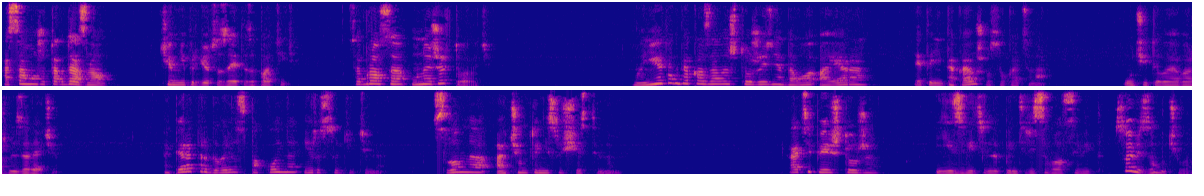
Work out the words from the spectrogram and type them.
а сам уже тогда знал, чем мне придется за это заплатить. Собрался мной жертвовать? Мне тогда казалось, что жизнь одного аэра – это не такая уж высокая цена, учитывая важные задачи. Оператор говорил спокойно и рассудительно, словно о чем-то несущественном. «А теперь что же?» — язвительно поинтересовался вид. «Совесть замучила».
